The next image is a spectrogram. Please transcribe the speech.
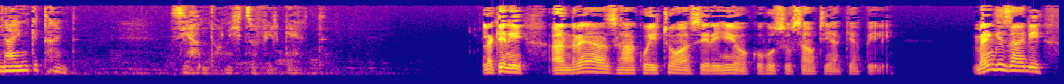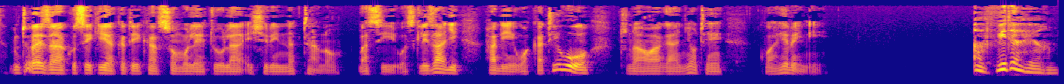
Nein, getrennt. Sie haben doch nicht so viel Geld. lakini andreas hakuitoa siri hiyo kuhusu sauti yake ya pili mengi zaidi mtaweza kusikia katika somo letu la 25 basi wasikilizaji hadi wakati huo tunawaga nyote kwa herini Auf Wiederhören.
